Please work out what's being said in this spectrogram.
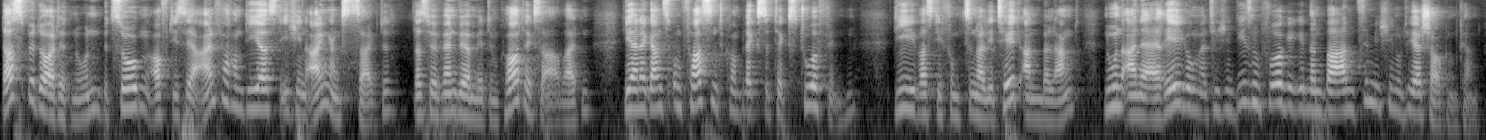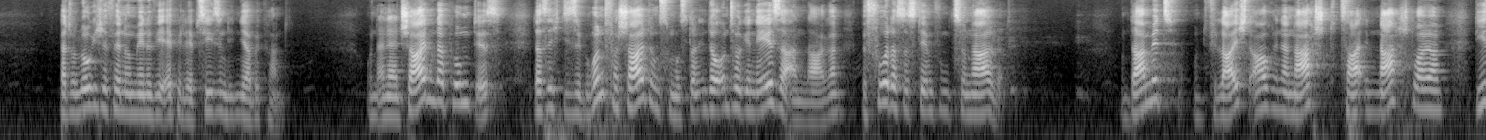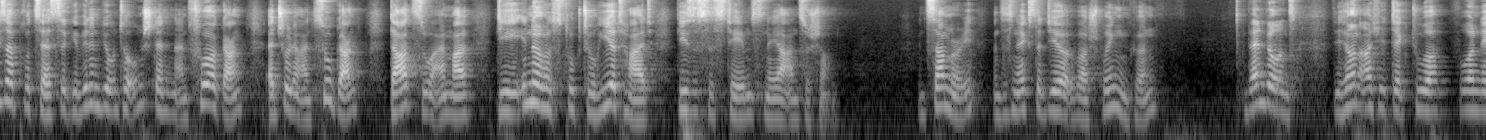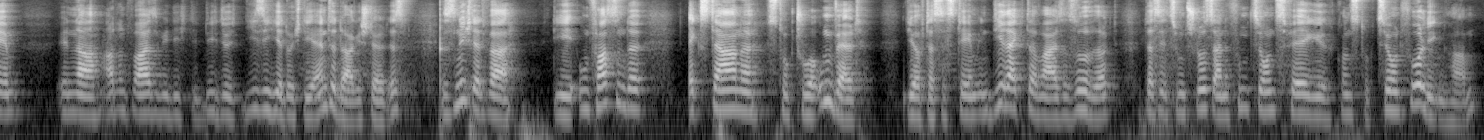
Das bedeutet nun, bezogen auf die sehr einfachen Dias, die ich Ihnen eingangs zeigte, dass wir, wenn wir mit dem Cortex arbeiten, hier eine ganz umfassend komplexe Textur finden, die, was die Funktionalität anbelangt, nun eine Erregung natürlich in diesen vorgegebenen Bahnen ziemlich hin und her schaukeln kann. Pathologische Phänomene wie Epilepsie sind Ihnen ja bekannt. Und ein entscheidender Punkt ist, dass sich diese Grundverschaltungsmuster in der Ontogenese anlagern, bevor das System funktional wird. Und damit und vielleicht auch in der Nachst im Nachsteuern dieser Prozesse gewinnen wir unter Umständen einen Vorgang, äh, Entschuldigung, einen Zugang dazu, einmal die innere Strukturiertheit dieses Systems näher anzuschauen. In Summary, wenn Sie das nächste Dia überspringen können, wenn wir uns die Hirnarchitektur vornehmen in einer Art und Weise, wie die, die, die sie hier durch die Ente dargestellt ist, ist es nicht etwa die umfassende externe Struktur Umwelt, die auf das System in direkter Weise so wirkt, dass sie zum Schluss eine funktionsfähige Konstruktion vorliegen haben.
